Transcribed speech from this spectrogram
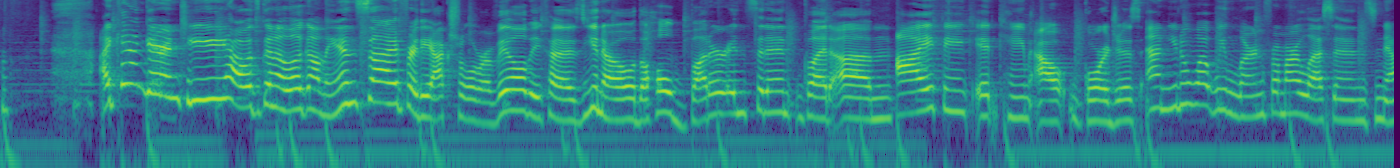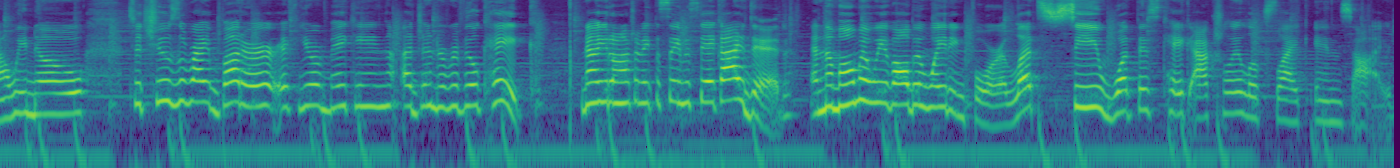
I can't guarantee how it's gonna look on the inside for the actual reveal because, you know, the whole butter incident, but um, I think it came out gorgeous. And you know what? We learned from our lessons. Now we know to choose the right butter if you're making a gender reveal cake. Now you don't have to make the same mistake I did. And the moment we've all been waiting for. Let's see what this cake actually looks like inside.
